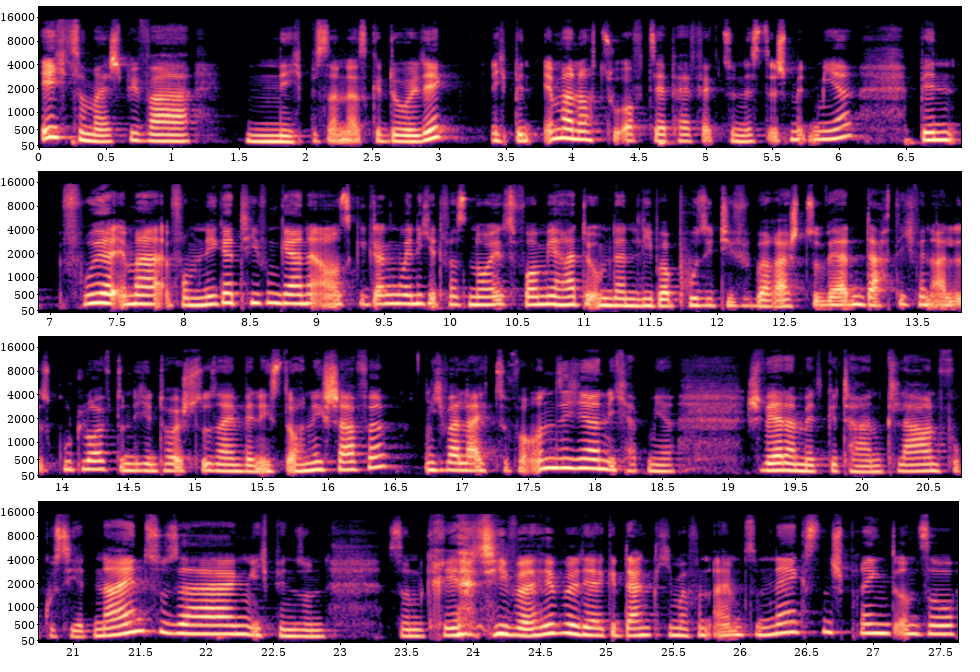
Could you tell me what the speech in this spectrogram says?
Ich zum Beispiel war nicht besonders geduldig ich bin immer noch zu oft sehr perfektionistisch mit mir, bin früher immer vom Negativen gerne ausgegangen, wenn ich etwas Neues vor mir hatte, um dann lieber positiv überrascht zu werden. Dachte ich, wenn alles gut läuft und nicht enttäuscht zu sein, wenn ich es doch nicht schaffe. Ich war leicht zu verunsichern. Ich habe mir schwer damit getan, klar und fokussiert Nein zu sagen. Ich bin so ein so ein kreativer Hibbel, der gedanklich immer von einem zum nächsten springt und so.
